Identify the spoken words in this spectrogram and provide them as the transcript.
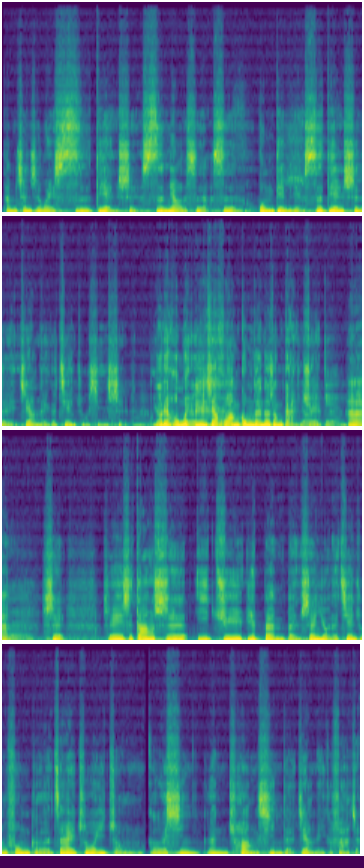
他们称之为四殿式，寺庙的寺啊，寺宫殿的殿，四殿式的这样的一个建筑形式，有点宏伟，有点像皇宫的那种感觉，啊，是。所以是当时依据日本本身有的建筑风格，在做一种革新跟创新的这样的一个发展，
